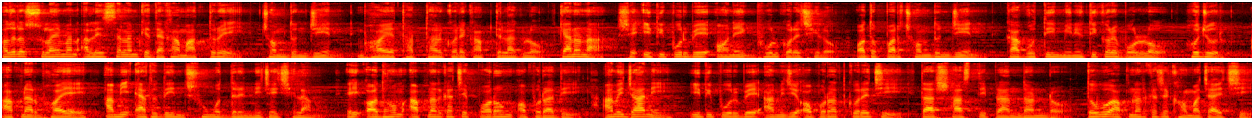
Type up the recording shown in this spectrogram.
হজরত সুলাইমান আলাইসাল্লামকে দেখা মাত্রই ছমদুন জিন ভয়ে থরথর করে কাঁপতে লাগল, কেননা সে ইতিপূর্বে অনেক ভুল করেছিল। অতঃপর ছমদুন জিন কাকুতি মিনতি করে বলল, হুজুর, আপনার ভয়ে আমি এতদিন সমুদ্রের নিচেই ছিলাম। এই অধম আপনার কাছে পরম অপরাধী। আমি জানি ইতিপূর্বে আমি যে অপরাধ করেছি, তার শাস্তি প্রাণদণ্ড। তবু আপনার কাছে ক্ষমা চাইছি।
